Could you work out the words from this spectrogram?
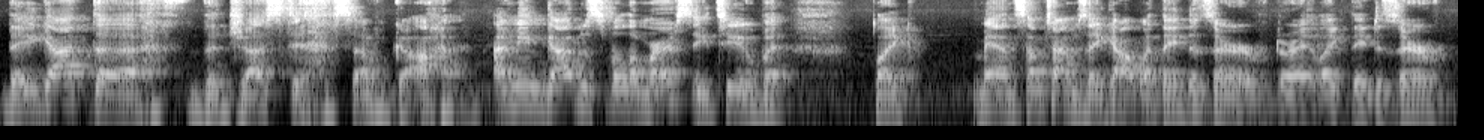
they got the the justice of God. I mean, God was full of mercy too, but like man, sometimes they got what they deserved, right? Like they deserved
